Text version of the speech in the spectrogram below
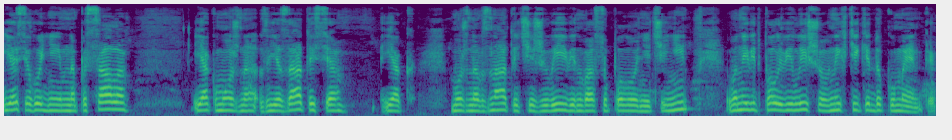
Я сьогодні їм написала, як можна зв'язатися, як можна взнати, чи живий він вас у полоні, чи ні. Вони відповіли, що в них тільки документи,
